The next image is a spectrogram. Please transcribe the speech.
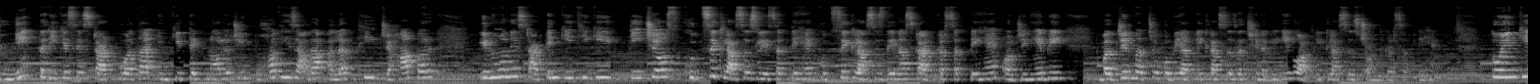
यूनिक तरीके से स्टार्ट हुआ था। इनकी टेक्नोलॉजी बहुत ही ज़्यादा अलग थी, जहाँ पर इन्होंने स्टार्टिंग की थी कि टीचर्स खुद से क्लासेस ले सकते हैं, खुद से क्लासेस देना स्टार्ट कर सकते हैं, और जिन्हें भी, जिन बच्चों को भी आपकी क्लासेस अच्छी लगेगी, वो आपकी क्लासेस ज्वाइन कर सकते हैं। तो इनकी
